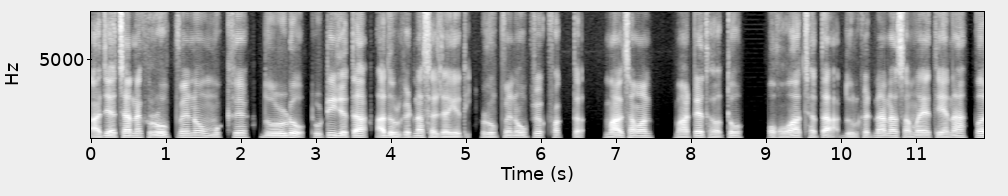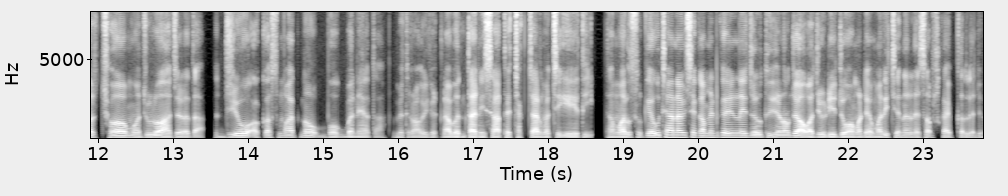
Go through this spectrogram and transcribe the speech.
આજે અચાનક રોપવેનો મુખ્ય દોરડો તૂટી જતા આ દુર્ઘટના સર્જાઈ હતી. રોપવેનો ઉપયોગ ફક્ત માલસામાન માટે થતો હોવા છતાં દુર્ઘટનાના સમયે તેના પર છ મજૂરો હાજર હતા. જેઓ અકસ્માતનો ભોગ બન્યા હતા. મિત્રો, આવી ઘટના બનતાની સાથે ચકચાર મચી ગઈ હતી. તમારું શું કેવું છે? આના વિશે કમેન્ટ કરીને જરૂરથી જણાવજો. આવા જ વીડિયો જોવા માટે અમારી ચેનલને સબસ્ક્રાઇબ કરી લેજો.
